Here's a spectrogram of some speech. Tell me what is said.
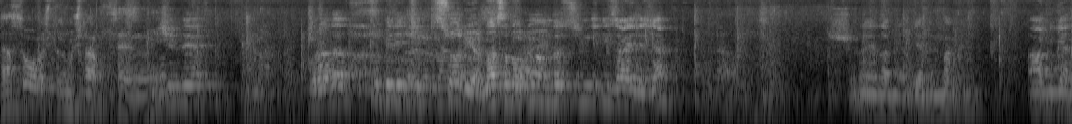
Nasıl oluşturmuşlar bu serinliği? Şimdi burada su birikintisi oluyor. Nasıl oluyor onu da şimdi izah edeceğim. Şuraya da bir gelin bakın. Abi gelin.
